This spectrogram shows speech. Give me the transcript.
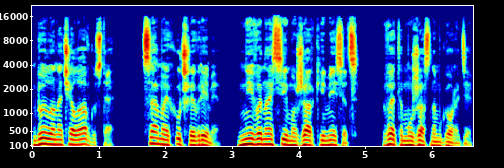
Было начало августа, самое худшее время, невыносимо жаркий месяц в этом ужасном городе.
